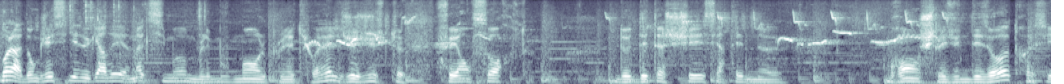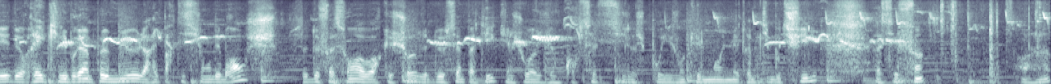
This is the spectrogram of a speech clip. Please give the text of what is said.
Voilà, donc j'ai essayé de garder un maximum les mouvements le plus naturels. J'ai juste fait en sorte de détacher certaines euh, branches les unes des autres, essayer de rééquilibrer un peu mieux la répartition des branches, de façon à avoir quelque chose de sympathique. Tiens, je vois, j'ai encore celle-ci, là je pourrais éventuellement y mettre un petit bout de fil assez fin. Voilà.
